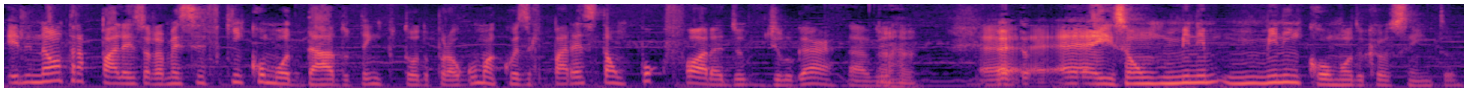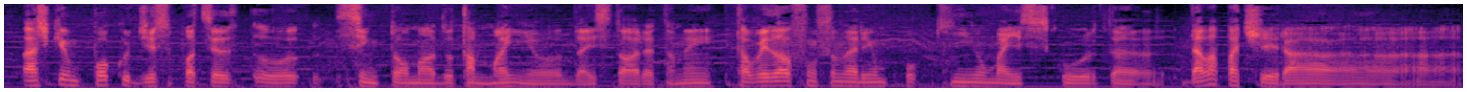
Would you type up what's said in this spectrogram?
Ele não atrapalha a história, mas você fica incomodado o tempo todo por alguma coisa que parece estar um pouco fora de, de lugar, sabe? Aham. É, é- é isso, é um mini, mini incômodo que eu sinto. Acho que um pouco disso pode ser o sintoma do tamanho da história também. Talvez ela funcionaria um pouquinho mais curta. Dava pra tirar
